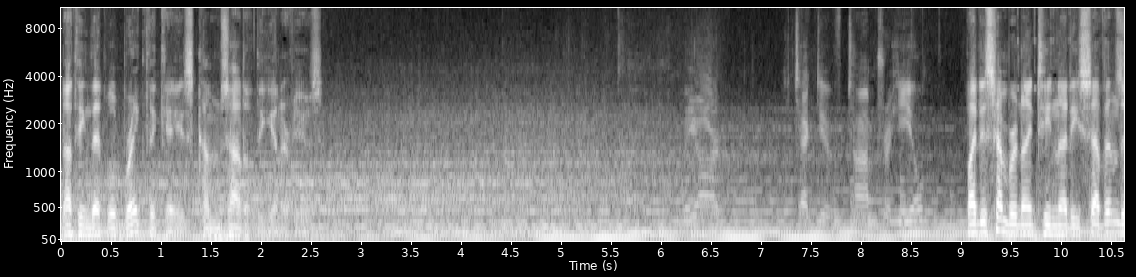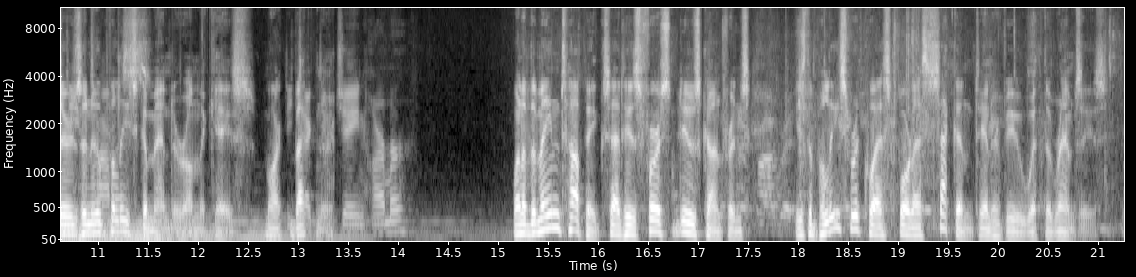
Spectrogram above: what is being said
Nothing that will break the case comes out of the interviews. They are Detective Tom Trujillo, By December 1997, there's a new police commander on the case, Mark Beckner. One of the main topics at his first news conference is the police request for a second interview with the Ramseys.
